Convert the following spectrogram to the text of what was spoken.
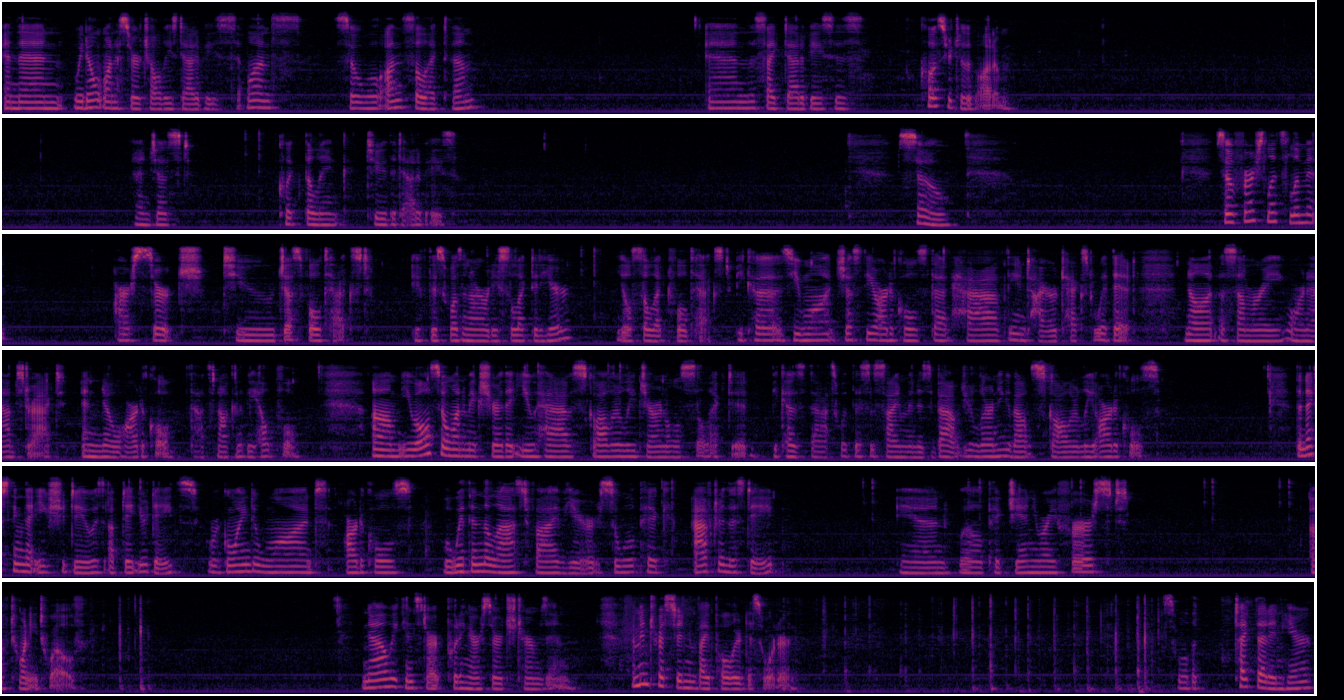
And then we don't want to search all these databases at once, so we'll unselect them. And the psych database is closer to the bottom. And just click the link to the database. So, so first let's limit our search to just full text. If this wasn't already selected here, you'll select full text because you want just the articles that have the entire text with it, not a summary or an abstract, and no article. That's not going to be helpful. Um, you also want to make sure that you have scholarly journals selected because that's what this assignment is about. You're learning about scholarly articles. The next thing that you should do is update your dates. We're going to want articles within the last five years. So we'll pick after this date and we'll pick January 1st of 2012. Now we can start putting our search terms in. I'm interested in bipolar disorder. So we'll type that in here.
